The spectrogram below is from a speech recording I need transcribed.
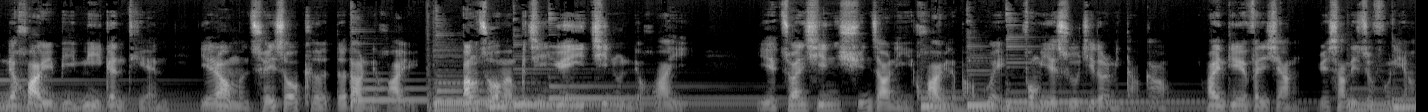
你的话语比蜜更甜。也让我们垂手可得到你的话语，帮助我们不仅愿意进入你的话语，也专心寻找你话语的宝贵。奉耶稣基督的名祷告，欢迎订阅分享，愿上帝祝福你哦。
